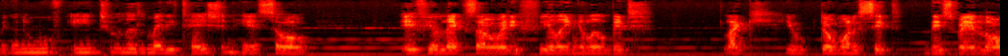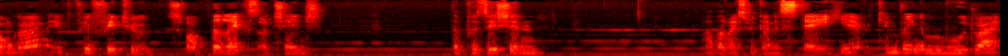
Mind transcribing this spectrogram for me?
We're going to move into a little meditation here. So if your legs are already feeling a little bit like you don't want to sit this way longer, you feel free to swap the legs or change the position. Otherwise, we're going to stay here. We can bring a mudra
